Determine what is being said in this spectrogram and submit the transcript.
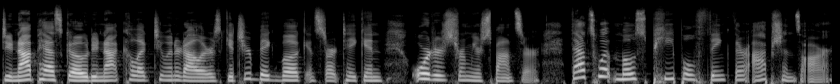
do not pass go, do not collect $200, get your big book and start taking orders from your sponsor. That's what most people think their options are.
